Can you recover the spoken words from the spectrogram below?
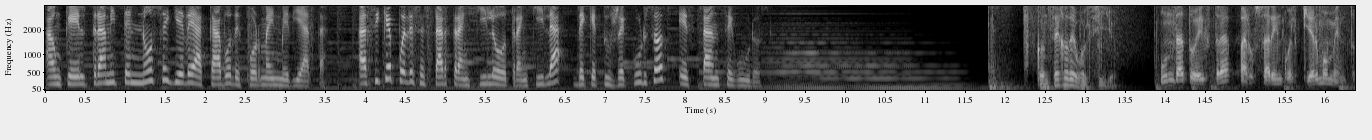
aunque el trámite no se lleve a cabo de forma inmediata. Así que puedes estar tranquilo o tranquila de que tus recursos están seguros. Consejo de bolsillo. Un dato extra para usar en cualquier momento.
